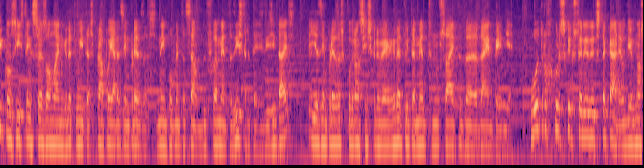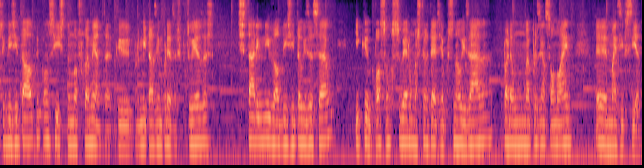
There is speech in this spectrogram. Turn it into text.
que consiste em sessões online gratuitas para apoiar as empresas na implementação de ferramentas e estratégias digitais e as empresas poderão se inscrever gratuitamente no site da, da NPME. O outro recurso que gostaria de destacar é o diagnóstico digital, que consiste numa ferramenta que permite às empresas portuguesas testarem o nível de digitalização e que possam receber uma estratégia personalizada para uma presença online eh, mais eficiente.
